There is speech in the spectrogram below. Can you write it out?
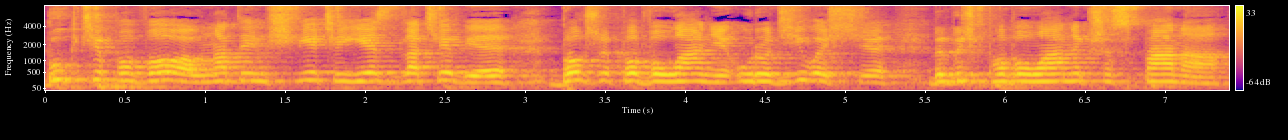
Bóg Cię powołał, na tym świecie jest dla Ciebie Boże powołanie. Urodziłeś się, by być powołany przez Pana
